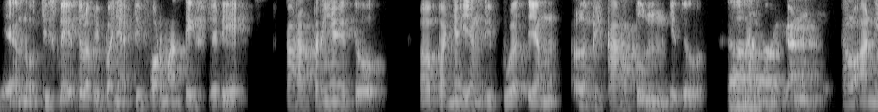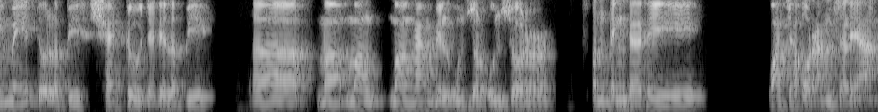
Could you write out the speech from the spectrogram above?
Ya, no. Disney itu lebih banyak deformatif. Jadi karakternya itu uh, banyak yang dibuat yang lebih kartun gitu. Uh. Nah, sedangkan kalau anime itu lebih shadow, jadi lebih uh, me mengambil unsur-unsur penting dari wajah orang. Misalnya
